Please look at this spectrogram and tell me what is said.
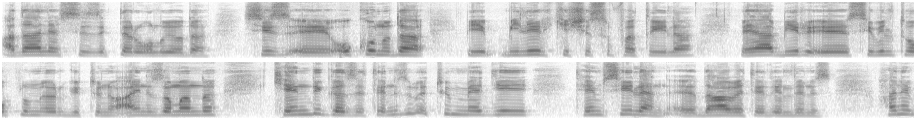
adaletsizlikler oluyor da siz e, o konuda bir bilir kişi sıfatıyla veya bir e, sivil toplum örgütünü aynı zamanda kendi gazetenizi ve tüm medyayı temsilen e, davet edildiniz. Hani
